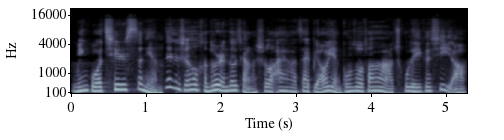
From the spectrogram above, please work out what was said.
民国七十四年，那个时候很多人都讲说，哎呀，在表演工作坊啊出了一个戏啊，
